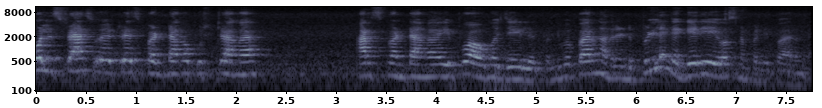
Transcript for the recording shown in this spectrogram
போலீஸ் ட்ரான்ஸ்ஃபர் ட்ரேஸ் பண்ணிட்டாங்க பிடிச்சிட்டாங்க. அரெஸ்ட் பண்ணிட்டாங்க இப்போ அவங்க ஜெயிலில் இருக்காங்க இப்போ பாருங்கள் அந்த ரெண்டு பிள்ளைங்க கெதியை யோசனை பண்ணி பாருங்க.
